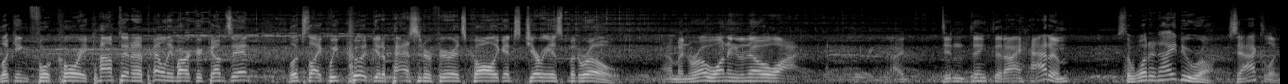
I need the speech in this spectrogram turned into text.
Looking for Corey Compton, and a penalty marker comes in. Looks like we could get a pass interference call against Jarius Monroe. Uh, Monroe wanting to know why. I didn't think that I had him. So what did I do wrong? Exactly.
